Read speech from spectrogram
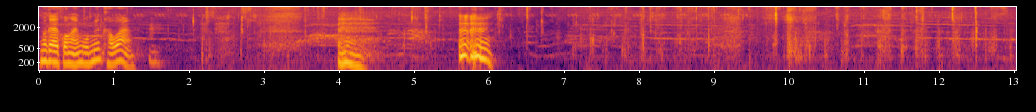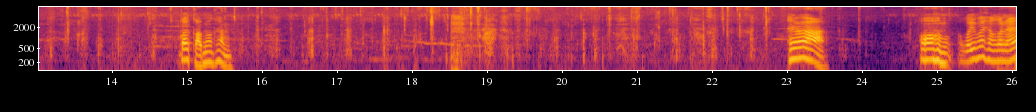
เมื่อไงกองไงโมูมิดเขาอะก็กลับมาค่ะเอออ๋อไว้มาทำกันนะ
